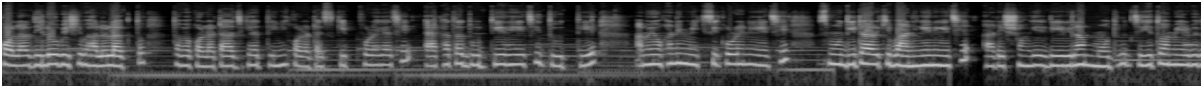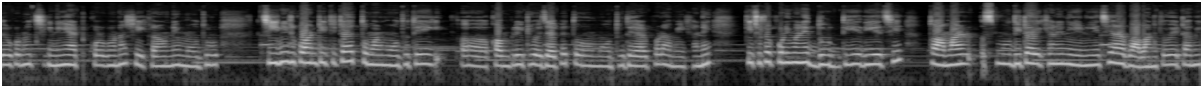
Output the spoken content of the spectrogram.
কলা দিলেও বেশি ভালো লাগতো। তবে কলাটা আজকে আর দিইনি, কলাটা স্কিপ করে গেছি। এক হাতা দুধ দিয়ে দিয়েছি, দুধ দিয়ে আমি ওখানে মিক্সি করে নিয়েছি। স্মুদিটা আর কি বানিয়ে নিয়েছি। আর এর সঙ্গে দিয়ে দিলাম মধু যেহেতু আমি এর ভেতর কোনো চিনি অ্যাড করব না, সেই কারণে মধুর চিনির কোয়ান্টিটিটা তোমার মধুতেই কমপ্লিট হয়ে যাবে। তো মধু দেওয়ার পর আমি এখানে কিছুটা পরিমাণে দুধ দিয়ে দিয়েছি। তো আমার স্মুদিটা ওইখানে নিয়ে নিয়েছি। আর বাবানকেও এটা আমি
